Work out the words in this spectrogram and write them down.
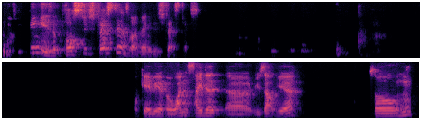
What do you think is a positive stress test or negative stress test? Okay, we have a one-sided uh, result here. So mm -hmm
